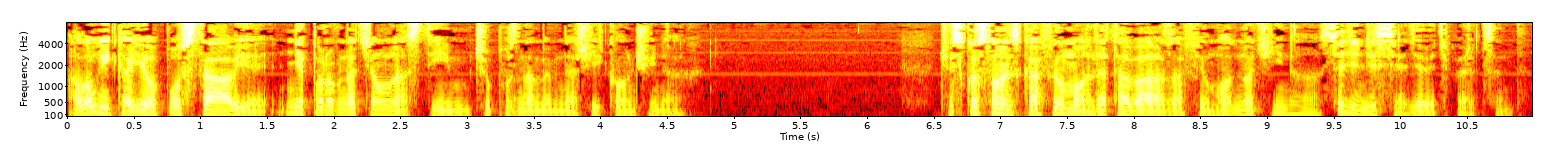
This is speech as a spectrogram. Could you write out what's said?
a logika jeho postáv je neporovnateľná s tým, čo poznáme v našich končinách. Československá filmová databáza film hodnotí na 79%.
